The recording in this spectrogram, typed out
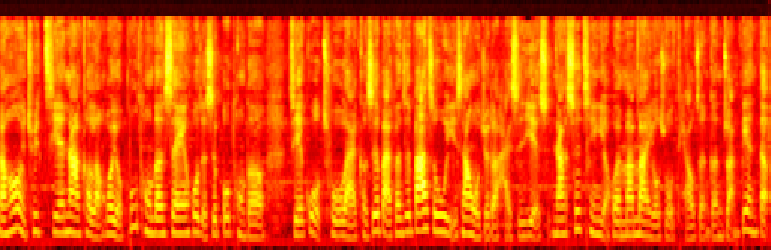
然后你去接纳可能会有不同的声音或者是不同的结果出来。可是百分之八十五以上，我觉得还是 yes，那事情也会慢慢有所调整跟转变的。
